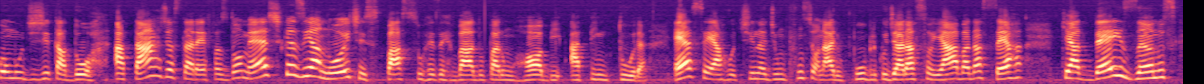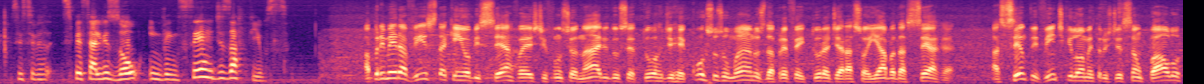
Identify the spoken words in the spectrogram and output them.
como digitador. À tarde, as tarefas domésticas e à noite, espaço reservado para um hobby, a pintura. Essa é a rotina de um funcionário público de Araçoiaba da Serra, que há 10 anos se especializou em vencer desafios. À primeira vista, quem observa este funcionário do setor de recursos humanos da Prefeitura de Araçoiaba da Serra, a 120 quilômetros de São Paulo,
